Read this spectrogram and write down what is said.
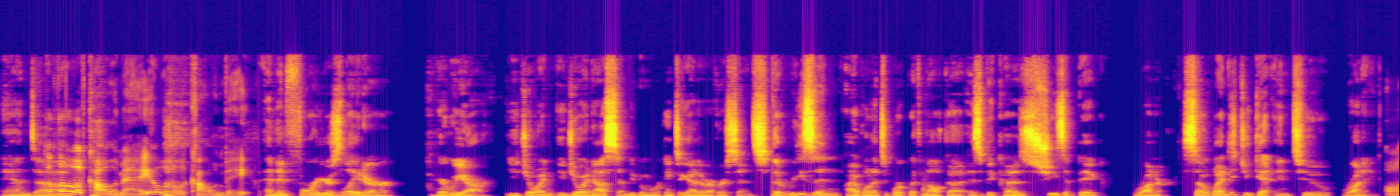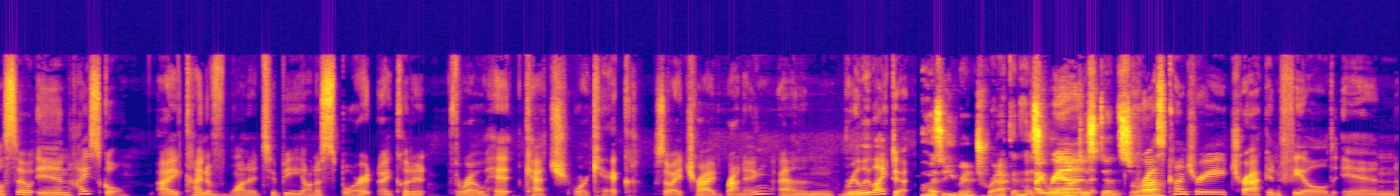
And uh, a little of column A, a little of column B. and then four years later, here we are. You join you join us, and we've been working together ever since. The reason I wanted to work with Melka is because she's a big runner. So when did you get into running? Also in high school, I kind of wanted to be on a sport. I couldn't throw, hit, catch, or kick. So I tried running and really liked it. How so you ran track in high I school or ran distance or uh, Cross country, track, and field in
